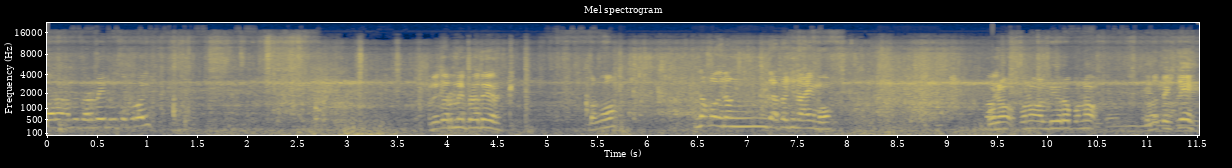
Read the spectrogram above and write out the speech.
Para ano karne luto ko, Roy? Ano karne, brother? Bango? Nako, ilang dapat sinaing mo? Puno, puno kaldero, puno. Ano to, Iske?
